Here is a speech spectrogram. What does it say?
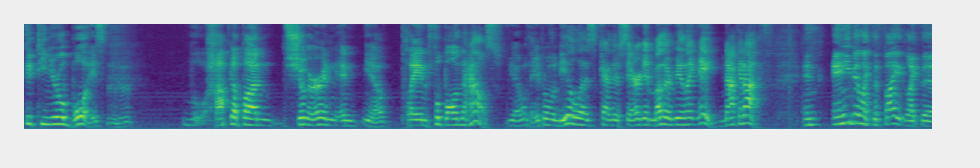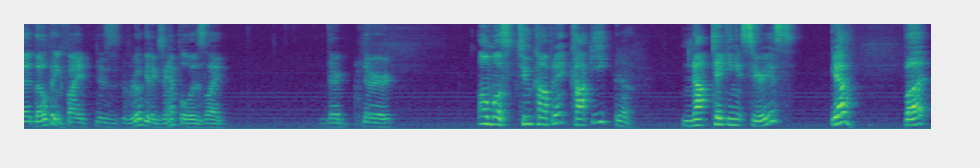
fifteen-year-old boys, Mm-hmm. hopped up on sugar and and you know playing football in the house. You know, with April O'Neil as kind of their surrogate mother, being like, "Hey, knock it off." And and even like the fight like the the opening fight is a real good example is like they're they're almost too confident cocky Yeah. not taking it serious Yeah. but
